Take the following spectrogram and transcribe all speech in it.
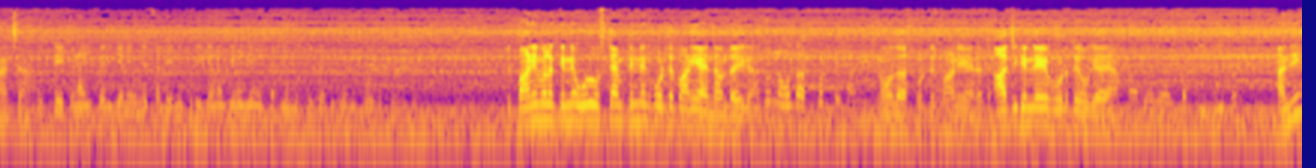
ਹੈ ਅੱਛਾ। ਉੱਤੇ ਚਣਾਈ ਕਰੀ ਜਾਣੀ ਉਹਨੇ ਥੱਲੇ ਨੂੰ ਕਰੀ ਜਾਣਾ ਜਿਵੇਂ ਜਿਵੇਂ ਥੱਲੇ ਮਿੱਟੀ ਕੱਢੀ ਜਾਣੀ ਕੋਲ ਕੋਲ ਤੇ ਪਾਣੀ ਮਤਲਬ ਕਿੰਨੇ ਉਹ ਉਸ ਟਾਈਮ ਕਿੰਨੇ ਕੁ ਫੁੱਟ ਤੇ ਪਾਣੀ ਆ ਜਾਂਦਾ ਹੁੰਦਾ ਸੀਗਾ? ਉਹ 9-10 ਫੁੱਟ ਤੇ ਪਾਣੀ। 9-10 ਫੁੱਟ ਤੇ ਪਾਣੀ ਆ ਜਾਂਦਾ ਤੇ ਅੱਜ ਕਿੰਨੇ ਫੁੱਟ ਤੇ ਹੋ ਗਿਆ ਆ? ਅੱਜ 25-30 ਫੁੱਟ। ਹਾਂਜੀ?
